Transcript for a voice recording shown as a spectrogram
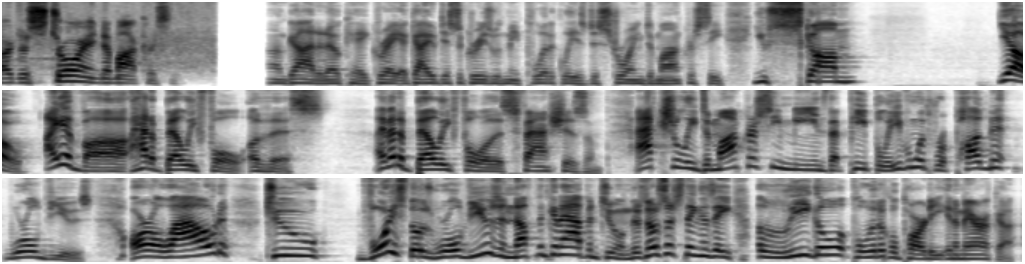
are destroying democracy. Oh, got it. Okay, great. A guy who disagrees with me politically is destroying democracy. You scum. Yo, I have uh, had a belly full of this. I've had a belly full of this fascism. Actually, democracy means that people, even with repugnant worldviews, are allowed to voice those worldviews and nothing can happen to them. There's no such thing as a illegal political party in America.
